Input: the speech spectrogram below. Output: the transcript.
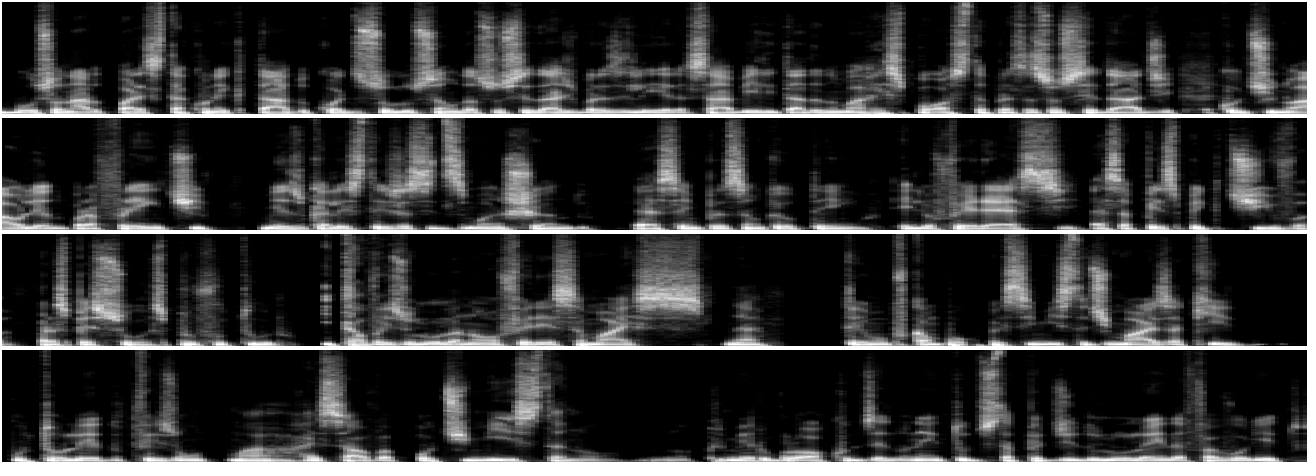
O Bolsonaro parece que está conectado com a dissolução da sociedade brasileira, sabe? Ele está dando uma resposta para essa sociedade continuar olhando para frente, mesmo que ela esteja se desmanchando. Essa é a impressão que eu tenho. Ele oferece essa perspectiva para as pessoas, para o futuro. E talvez o Lula não ofereça mais, né? Temos que ficar um pouco pessimista demais aqui. O Toledo fez um, uma ressalva otimista no, no primeiro bloco, dizendo nem tudo está perdido, Lula ainda é favorito.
